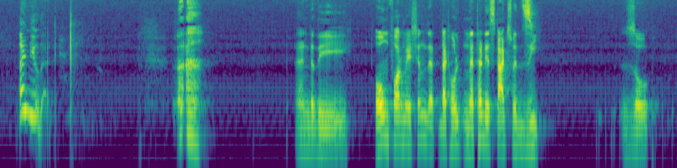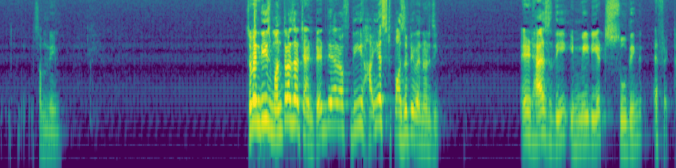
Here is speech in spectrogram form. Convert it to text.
I knew that. and the Om formation, that, that whole method starts with Z. Zo, some name. So, when these mantras are chanted, they are of the highest positive energy and it has the immediate soothing effect.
